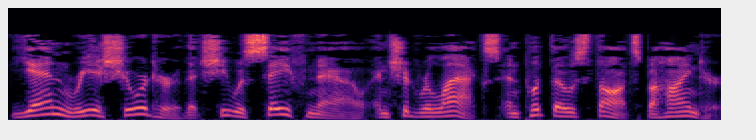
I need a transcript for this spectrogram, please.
Yen reassured her that she was safe now and should relax and put those thoughts behind her.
